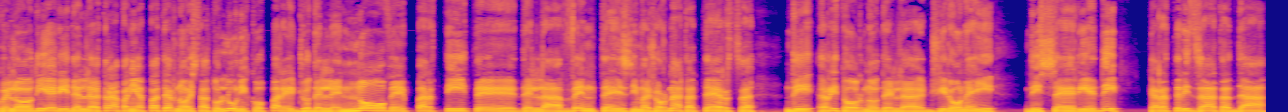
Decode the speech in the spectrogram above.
Quello di ieri del Trapani a Paternò è stato l'unico pareggio delle nove partite della ventesima giornata terza di ritorno del girone I di Serie D, caratterizzata da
